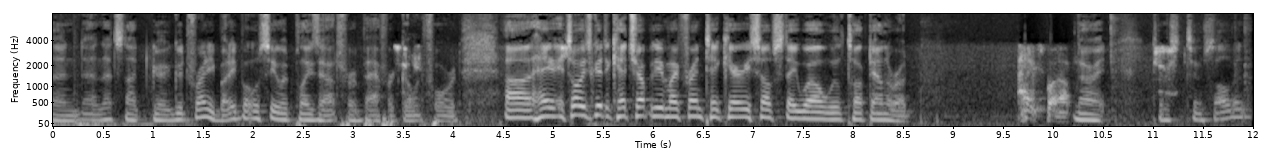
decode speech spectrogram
and, and that's not good for anybody. But we'll see what plays out for Baffert going forward. Uh, hey, it's always good to catch up with you, my friend. Take care of yourself. Stay well. We'll talk down the road. Thanks, Bob. All right. Tim, Tim Sullivan,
